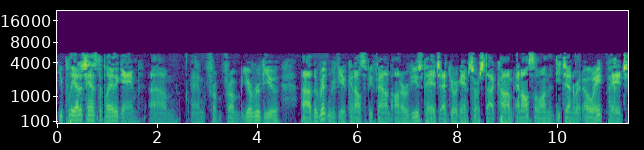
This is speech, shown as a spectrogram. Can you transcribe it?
you play, had a chance to play the game, um, and from from your review, the written review can also be found on our reviews page at yourgamesource.com, and also on the Degenerate 08 page,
